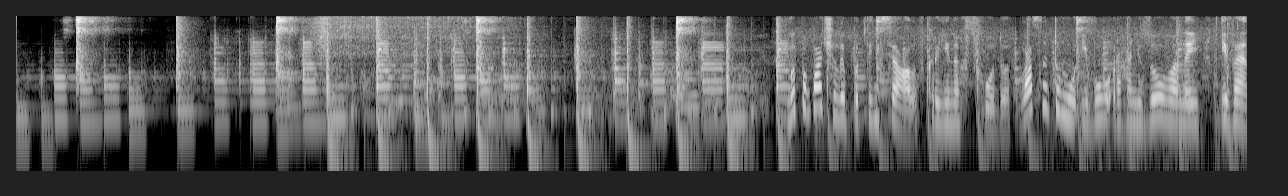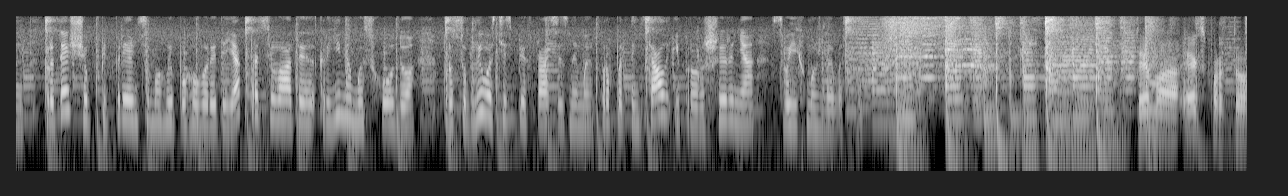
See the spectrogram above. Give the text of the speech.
Ми побачили потенціал в країнах Сходу. Власне, тому і був організований івент про те, щоб підприємці могли поговорити, як працювати з країнами Сходу, про особливості співпраці з ними, про потенціал і про розширення своїх можливостей. Тема експорту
